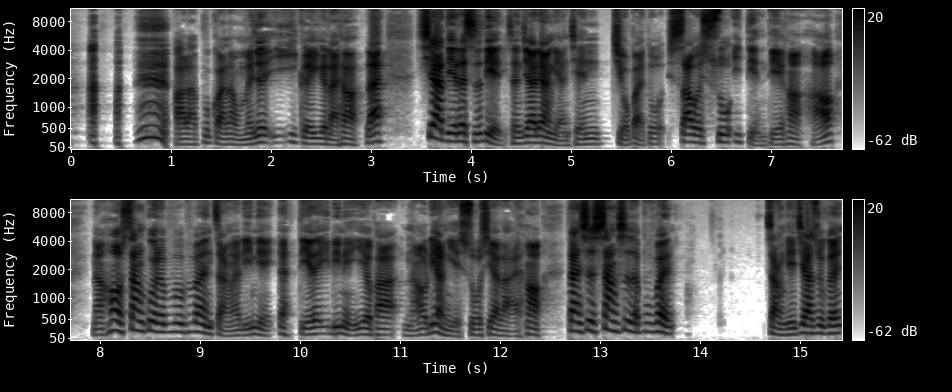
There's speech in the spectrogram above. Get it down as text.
好了，不管了，我们就一一个一个来哈。来，下跌了十点，成交量两千九百多，稍微缩一点点哈。好，然后上柜的部分涨了零点，呃，跌了零点一二趴，然后量也缩下来哈。但是上市的部分涨跌加速跟。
